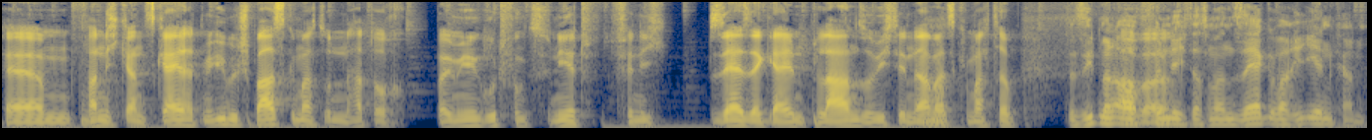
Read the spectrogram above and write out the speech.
Ähm, fand ich ganz geil, hat mir übel Spaß gemacht und hat auch bei mir gut funktioniert. Finde ich sehr, sehr geilen Plan, so wie ich den damals gemacht habe. Da sieht man auch, finde ich, dass man sehr variieren kann.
